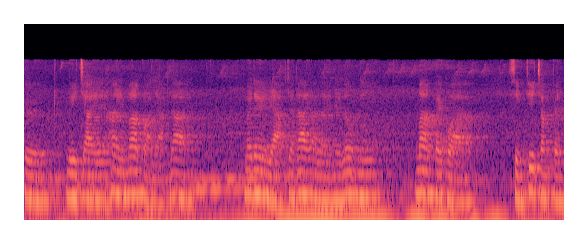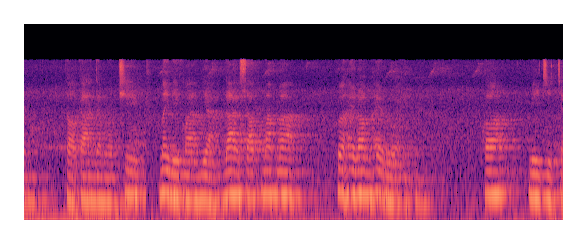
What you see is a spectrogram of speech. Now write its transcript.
คือมีใจให้มากกว่าอยากได้ ไม่ได้อยากจะได้อะไรในโลกนี้ มากไปกว่า สิ่งที่จำเป็นต่อการดำรงชีพ ไม่มีความอยากได้ทรัพย์มากๆ เพื่อให้ร่ำให้รวย เพราะมีจิตใจ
